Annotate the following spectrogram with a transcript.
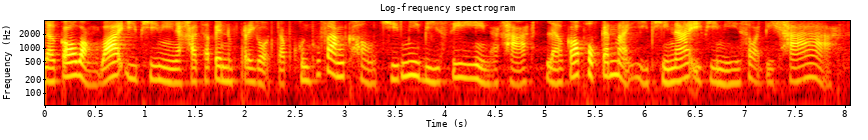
แล้วก็หวังว่า EP นี้นะคะ จะเป็นประโยชน์กับคุณผู้ฟังของคิดมีบีซี่นะคะ แล้วก็พบกันใหม่ EP หน้า EP นี้ สวัสดีค่ะ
